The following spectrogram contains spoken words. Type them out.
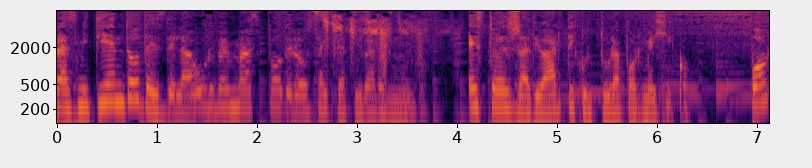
transmitiendo desde la urbe más poderosa y creativa del mundo. Esto es Radio Arte y Cultura por México, por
